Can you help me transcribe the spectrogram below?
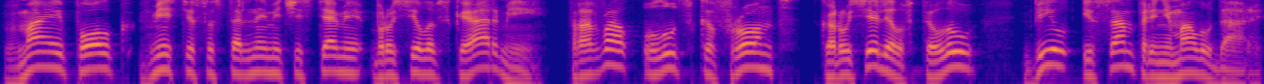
В мае полк вместе с остальными частями Брусиловской армии прорвал у Луцка фронт, каруселил в тылу, бил и сам принимал удары.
